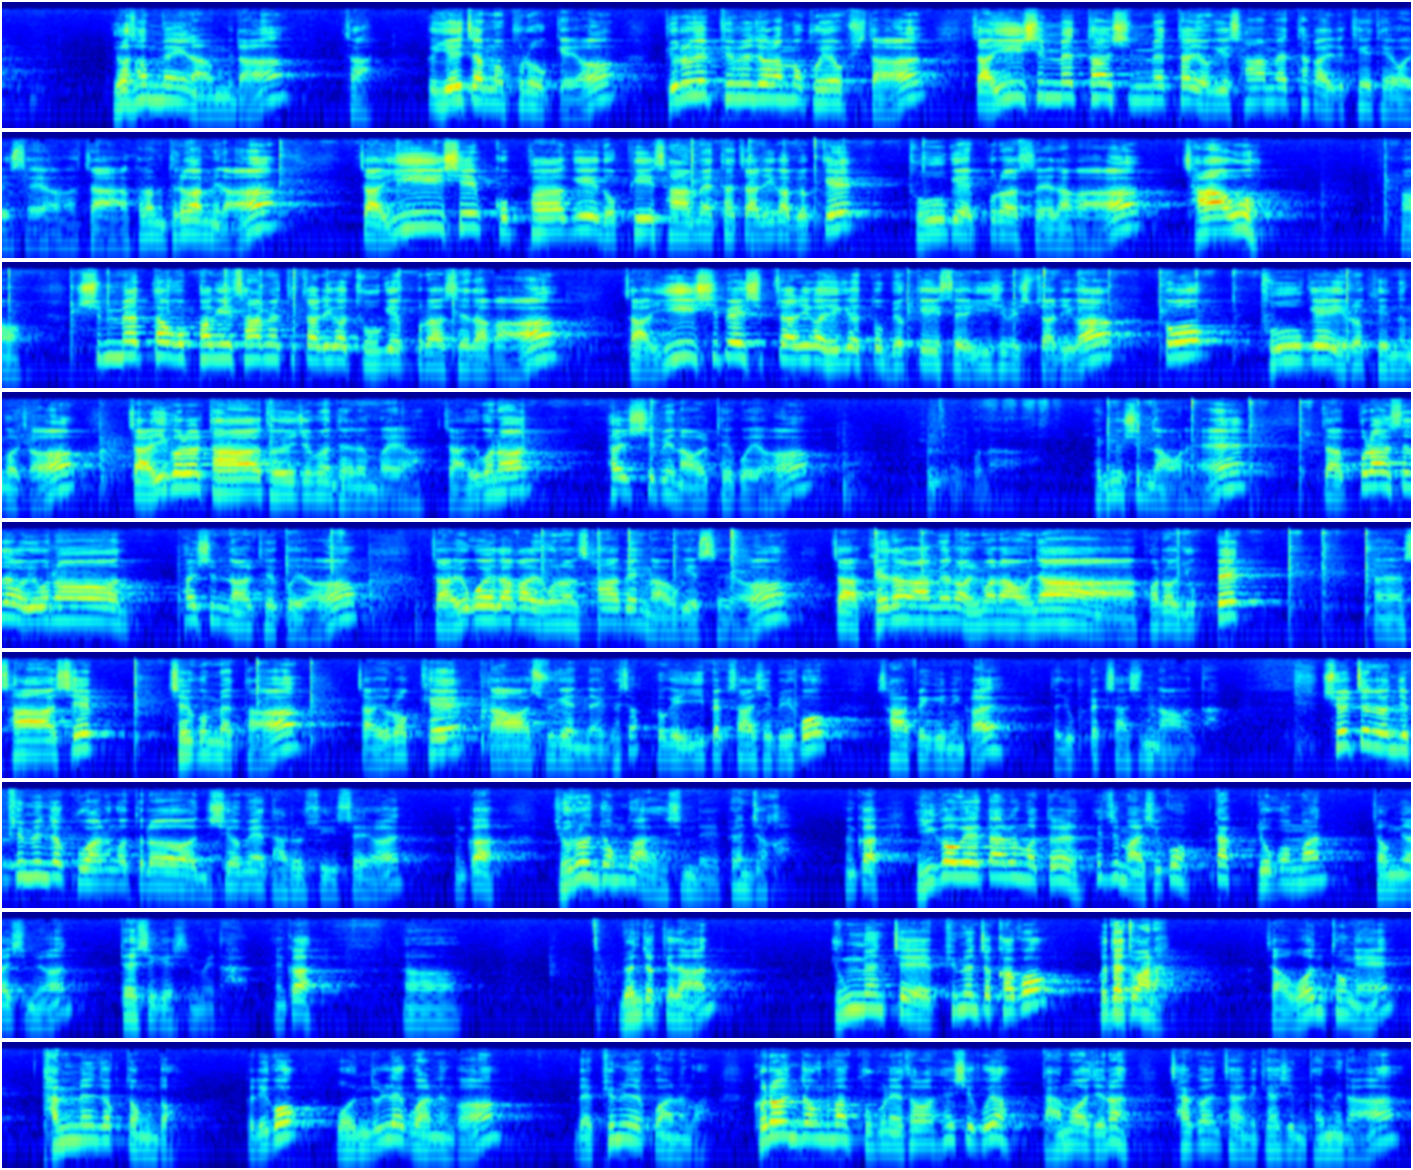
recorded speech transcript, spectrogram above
여섯 명이 나옵니다. 자, 그 예제 한번 풀어볼게요. 교름의 표면적을 한번 구해봅시다. 자, 20m, 10m, 여기 4m가 이렇게 되어 있어요. 자, 그럼 들어갑니다. 자, 20 곱하기 높이 4m짜리가 몇 개? 두 개 플러스에다가 좌우 어, 10m 곱하기 4m짜리가 두 개 플러스에다가 자, 20의 10짜리가 여기가 또 몇 개 있어요? 20의 10짜리가 또 두 개 이렇게 있는 거죠. 자, 이거를 다 더해주면 되는 거예요. 자, 이거는 80이 나올 테고요. 이거나 160 나오네. 자, 플러스에다가 이거는 80 나올 테고요. 자, 요거에다가 요거는 400 나오겠어요. 자, 계산하면 얼마 나오냐? 바로 640 제곱미터. 자, 이렇게 나와 주겠네. 그죠? 요게 240이고 400이니까 640 나온다. 실제로 이제 표면적 구하는 것들은 시험에 다룰 수 있어요. 그러니까 이런 정도 아시면 돼요. 변자가. 그러니까 이거 외에 다른 것들 하지 마시고 딱 요것만 정리하시면 되시겠습니다. 그러니까 어, 면적 계산, 육면체 표면적하고 그다음 또 하나. 자, 원통의 단면적 정도. 그리고 원둘레 구하는 거. 네, 표면적 구하는 거. 그런 정도만 구분해서 하시고요. 나머지는 차근차근 이렇게 하시면 됩니다.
